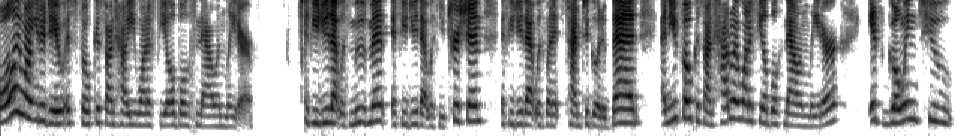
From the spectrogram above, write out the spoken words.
all I want you to do is focus on how you want to feel both now and later. If you do that with movement, if you do that with nutrition, if you do that with when it's time to go to bed, and you focus on how do I want to feel both now and later, it's going to,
